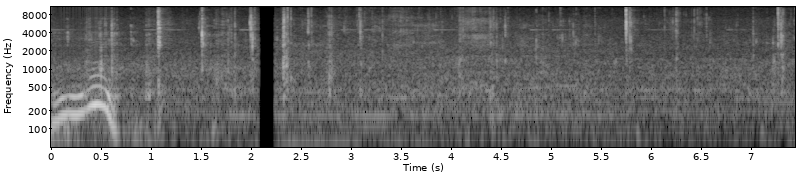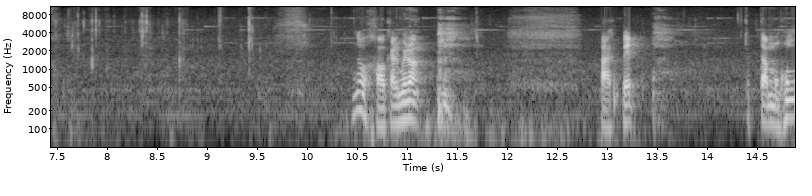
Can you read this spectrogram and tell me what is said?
อืมโอ้ขอกันไม่น้องปากเป็ด กับตำบักหุ่ง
